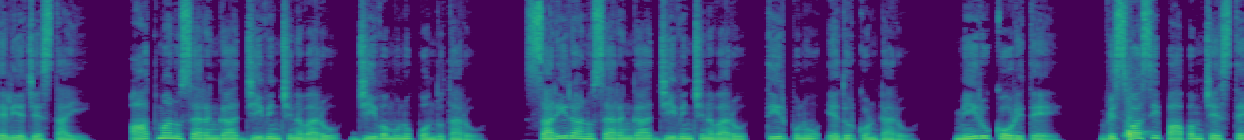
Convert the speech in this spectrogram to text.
తెలియజేస్తాయి. ఆత్మానుసారంగా జీవించినవారు జీవమును పొందుతారు. శరీరానుసారంగా జీవించినవారు తీర్పును ఎదుర్కొంటారు. మీరు కోరితే విశ్వాసి పాపం చేస్తే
